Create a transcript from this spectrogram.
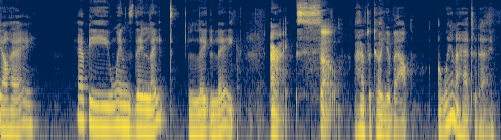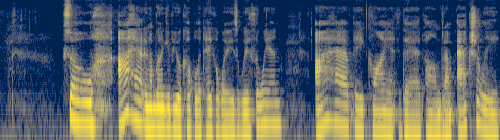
y'all, hey. Happy Wednesday late, late, late. All right, so I have to tell you about a win I had today. So I had, and I'm going to give you a couple of takeaways with the win. I have a client that um, that I'm actually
